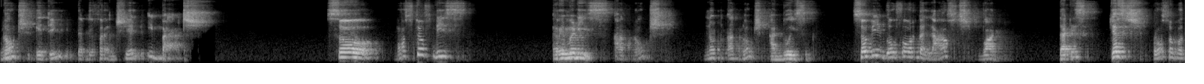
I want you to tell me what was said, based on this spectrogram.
not getting the differential impact. So most of these remedies are not, not, are not advisable. So we go for the last one, that is just cross our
